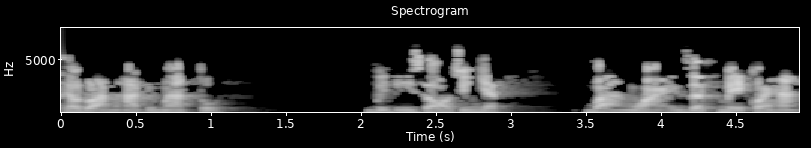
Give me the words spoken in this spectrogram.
theo đoàn hát với má tôi. Vì lý do duy nhất, bà ngoại rất mê coi hát.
